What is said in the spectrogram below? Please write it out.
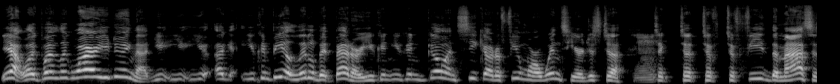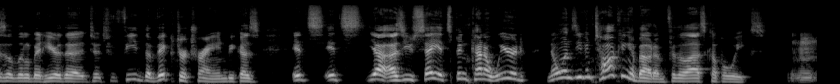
Yeah, like, but like, why are you doing that? You, you, you, you can be a little bit better. You can, you can go and seek out a few more wins here, just to, mm. to, to, to, to, feed the masses a little bit here, the to, to feed the Victor train, because it's, it's, yeah, as you say, it's been kind of weird. No one's even talking about him for the last couple weeks. Mm-hmm.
